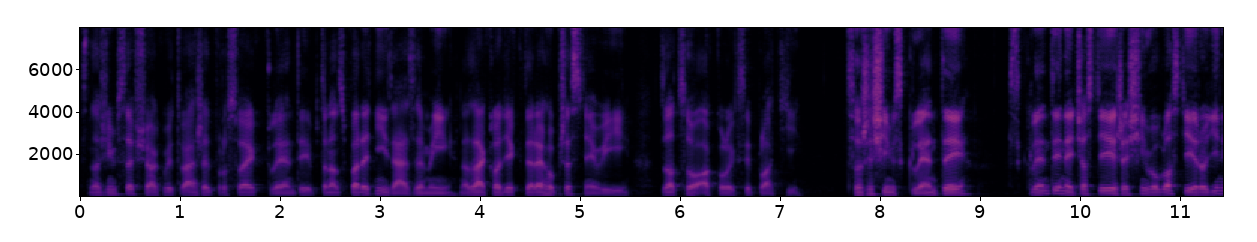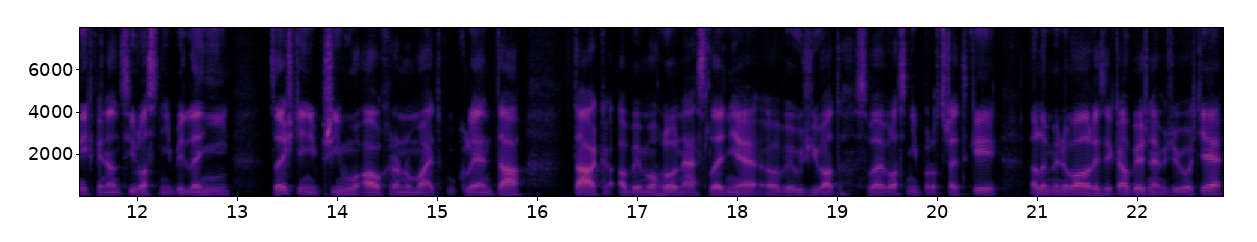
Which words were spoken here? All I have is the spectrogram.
Snažím se však vytvářet pro své klienty transparentní zázemí, na základě kterého přesně ví, za co a kolik si platí. Co řeším s klienty? S klienty nejčastěji řeším v oblasti rodinných financí vlastní bydlení, zajištění příjmu a ochranu majetku klienta, tak, aby mohl následně eh, využívat své vlastní prostředky, eliminoval rizika v běžném životě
